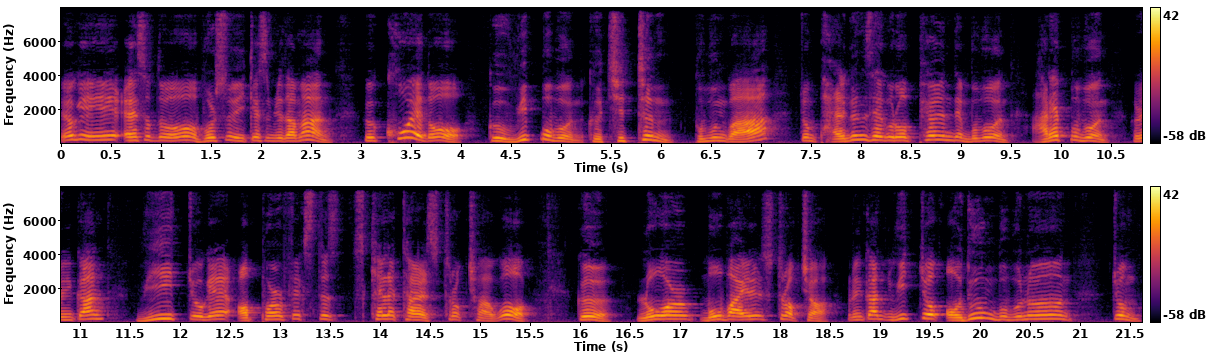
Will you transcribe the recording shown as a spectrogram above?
여기에서도 볼 수 있겠습니다만 그 코에도 그 윗부분 그 짙은 부분과 좀 밝은 색으로 표현된 부분 아랫부분 그러니까 위쪽에 upper fixed skeletal structure하고 그 lower mobile structure 그러니까 위쪽 어두운 부분은 좀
